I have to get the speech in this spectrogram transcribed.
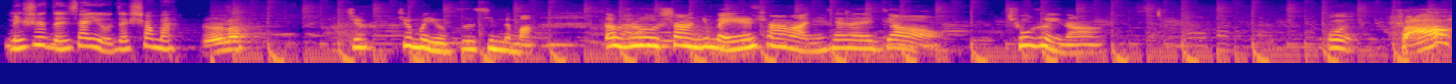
没事，等一下有再上吧。人了？这这么有自信的吗？到时候上就没人上了。你现在叫秋水呢？我啥？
